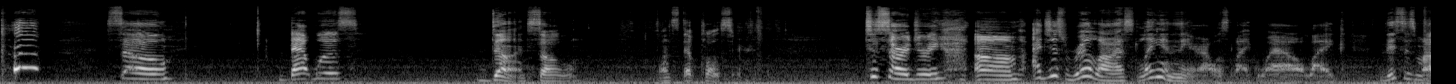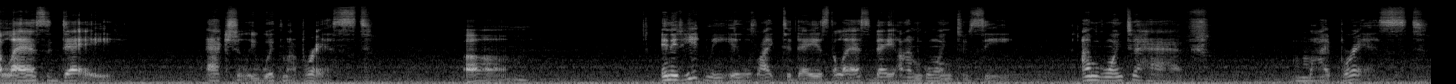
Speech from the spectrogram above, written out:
so that was done. So one step closer to surgery. Um, I just realized laying there, I was like, wow, like this is my last day actually with my breast. Um, and it hit me. It was like today is the last day I'm going to see. I'm going to have my breast,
